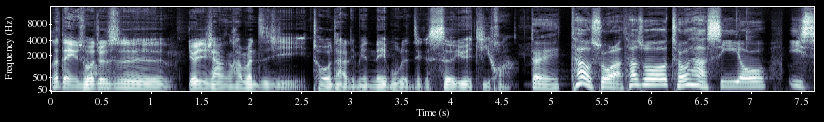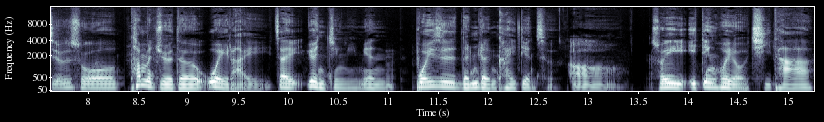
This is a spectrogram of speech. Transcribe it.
那等于说就是有点像他们自己 Toyota 里面内部的这个射月计划。对，他有说了，他说 Toyota CEO 意思就是说，他们觉得未来在愿景里面不会是人人开电车哦，所以一定会有其他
